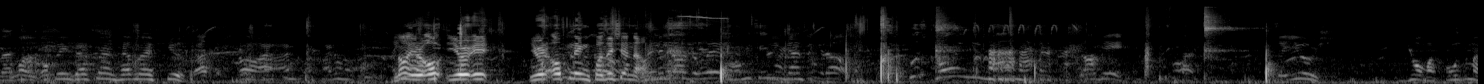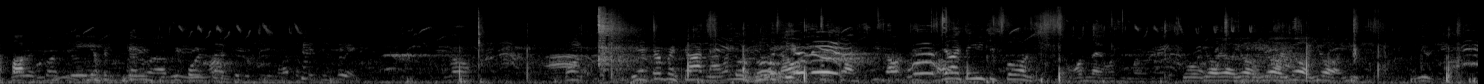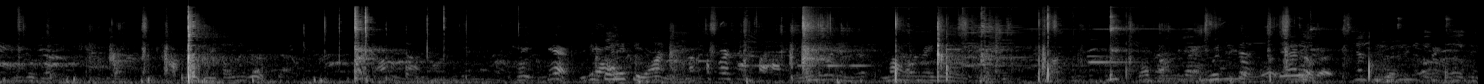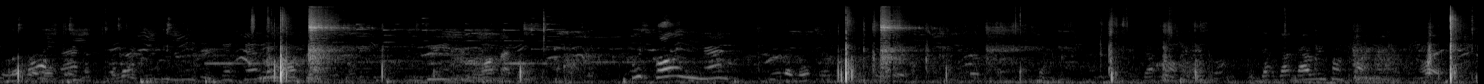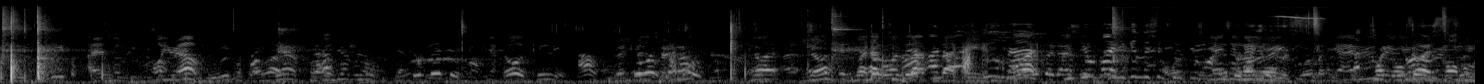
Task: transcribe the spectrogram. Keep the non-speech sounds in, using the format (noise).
Come on, opening batsman, have no excuse. Bro, I, I'm, I don't know. No, you're you're in, you're in opening position now. Get out of the way, homie. So you can't pick it up. Who's calling me? Stop it. It's a huge. Yo, my phone's in my pocket. What you saying? To, uh, report back to the team what the pitch is doing. Yeah, super shot, man. What are you doing? Yo, Yo, I think you just phone. Yo, yo, yo, yo, yo, yo, yo, you. Here. You can say if you want. That's the first one if I have to. No, one right here. Who's calling me, man? Sounds fun. What? Oh, you're out. Yeah, No, it's English. No, I, you know, you might have two back-to-back games. If you guys, you can listen to if you want. We'll go as small bowlers.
